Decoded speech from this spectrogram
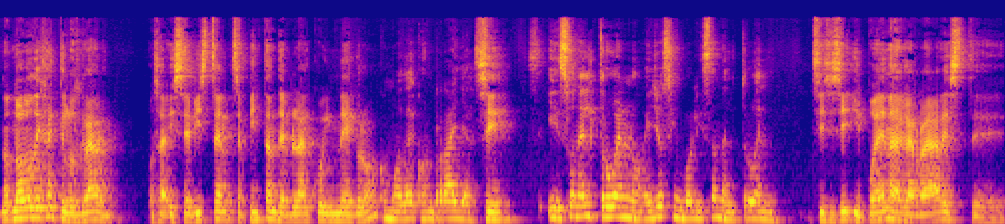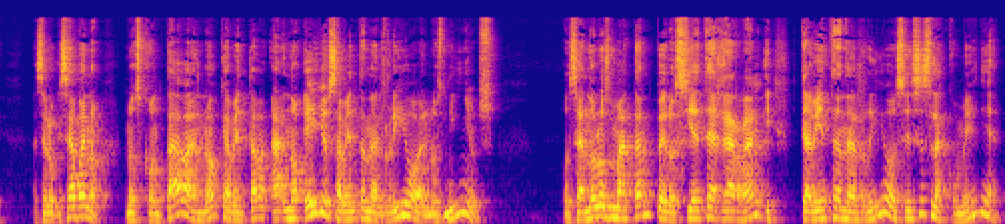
no, no, dejan que los graben. O sea, y se visten, se pintan de blanco y negro. Como de con rayas. Sí. Y son el trueno, ellos simbolizan el trueno. Sí, sí, sí. Y pueden agarrar, este, hacer lo que sea. Bueno, nos contaban, ¿no? Que aventaban. Ah, no, ellos aventan al río a los niños. O sea, no los matan, pero sí te agarran y te avientan al río. O sea, esa es la comedia.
